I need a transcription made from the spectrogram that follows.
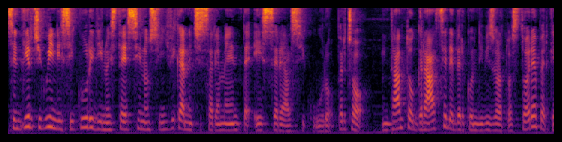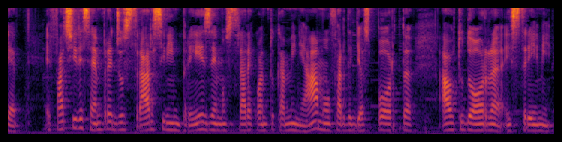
Sentirci quindi sicuri di noi stessi non significa necessariamente essere al sicuro. Perciò, intanto, grazie di aver condiviso la tua storia perché è facile sempre giostrarsi in imprese, mostrare quanto camminiamo, fare degli sport outdoor estremi,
